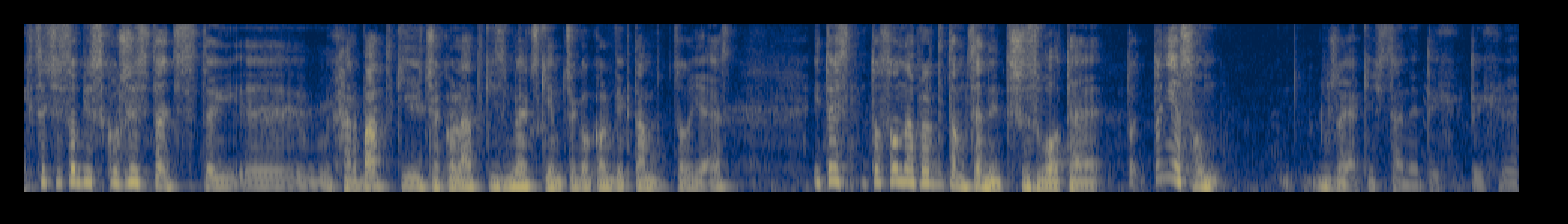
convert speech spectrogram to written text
chcecie sobie skorzystać z tej y, herbatki, czekoladki z mleczkiem, czegokolwiek tam co jest. I to, jest, to są naprawdę tam ceny 3 złote. To, to nie są duże jakieś ceny tych, tych y,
